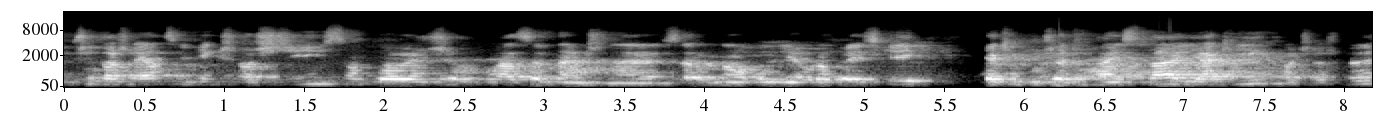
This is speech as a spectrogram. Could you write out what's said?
w przeważającej większości są to źródła zewnętrzne, zarówno Unii Europejskiej, jak i budżetu państwa, jak i chociażby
